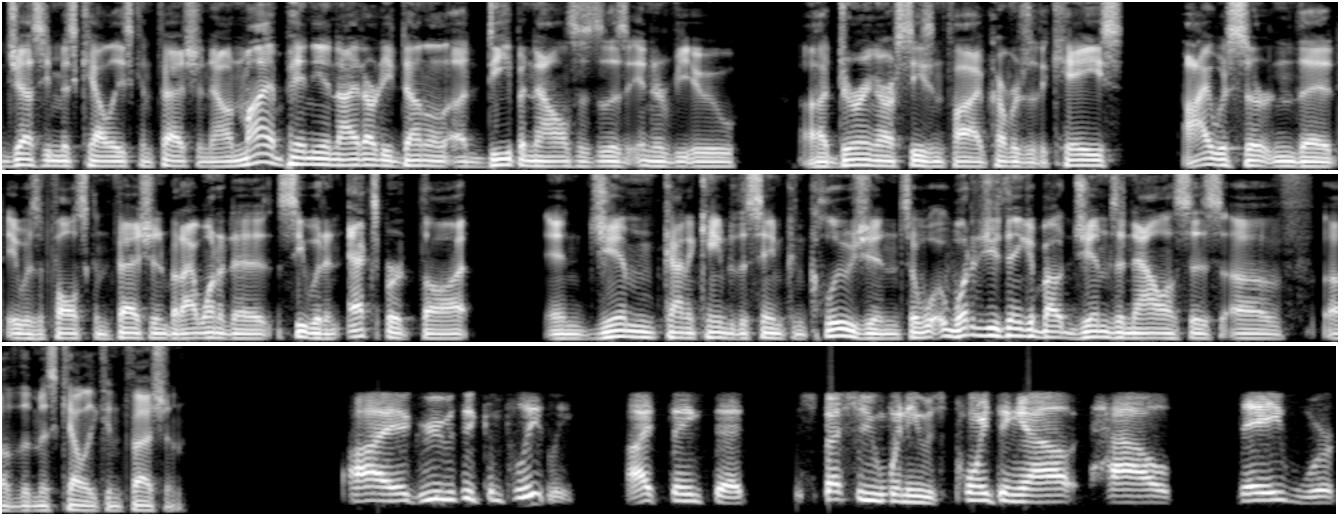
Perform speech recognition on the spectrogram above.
Jesse Misskelley's confession. Now, in my opinion, I'd already done a, a deep analysis of this interview uh, during our season five coverage of the case. I was certain that it was a false confession, but I wanted to see what an expert thought. And Jim kind of came to the same conclusion. So, w- what did you think about Jim's analysis of of the Misskelley confession? I agree with it completely. I think that, especially when he was pointing out how they were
